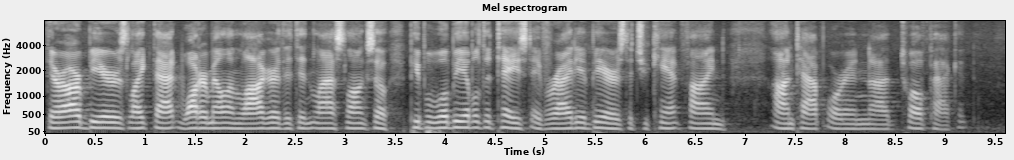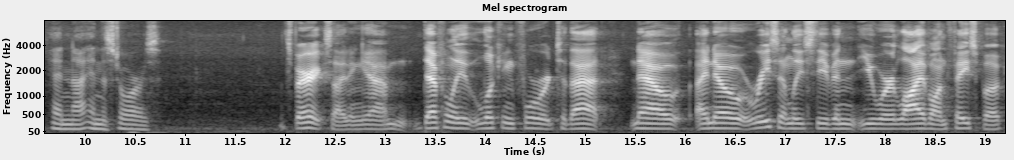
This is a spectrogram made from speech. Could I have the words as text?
there are beers like that watermelon lager that didn't last long. So people will be able to taste a variety of beers that you can't find on tap or in uh, 12 packet in, uh, in the stores. It's very exciting. Yeah, I'm definitely looking forward to that. Now, I know recently, Stephen, you were live on Facebook,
